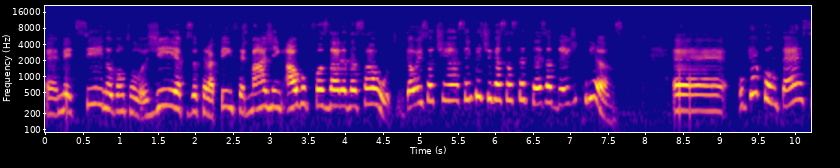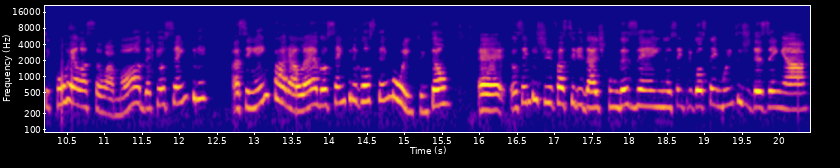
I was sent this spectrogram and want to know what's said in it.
É, medicina, odontologia, fisioterapia, enfermagem, algo que fosse da área da saúde. Então, isso eu tinha, sempre tive essa certeza desde criança. É, o que acontece com relação à moda é que eu sempre, assim, em paralelo, eu sempre gostei muito. Então, é, eu sempre tive facilidade com desenho, eu sempre gostei muito de desenhar.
